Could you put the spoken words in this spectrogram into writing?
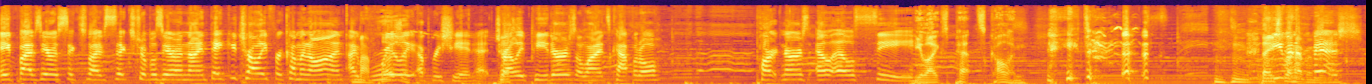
850-656-0009. Thank you, Charlie, for coming on. I really appreciate it. Charlie yes. Peters, Alliance Capital Partners, LLC. He likes pets. Call him. he does. Thanks Even for having fish. me.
